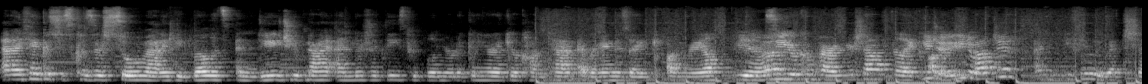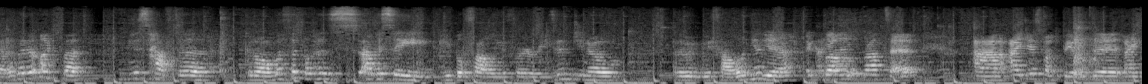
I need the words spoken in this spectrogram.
and I think it's just because there's so many people. That's into YouTube now, and there's like these people, and you're looking, you're like your content, everything is like unreal. Yeah. So you're comparing yourself to like you do you people, you and you feel a bit shit about it, like, but you just have to get on with it because obviously people follow you for a reason, do you know, they wouldn't be following you. yeah. Like, well that's it. And I just want to be able to like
